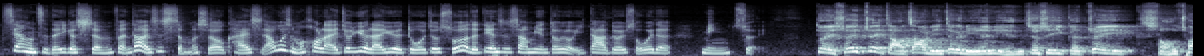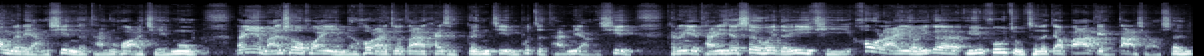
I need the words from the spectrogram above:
这样子的一个身份，到底是什么时候开始啊？为什么后来就越来越多？就所有的电视上面都有一大堆所谓的名嘴。对，所以最早赵宁这个女人女人就是一个最首创的两性的谈话节目，那因为蛮受欢迎的，后来就大家开始跟进，不只谈两性，可能也谈一些社会的议题。后来有一个渔夫主持的叫八点大小声，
